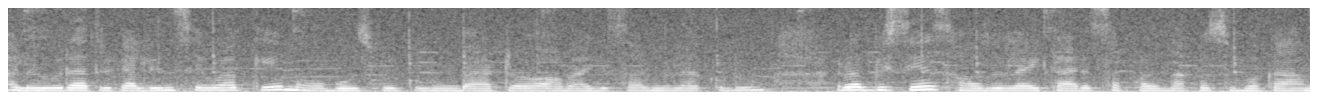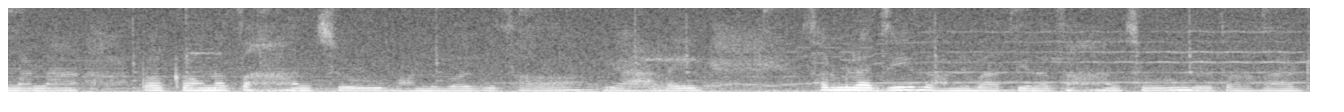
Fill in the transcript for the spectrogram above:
हेलो रात्रिकालीन सेवा के? म भोजपुर कुलुङबाट अभागी शर्मिला कुलुङ र विशेष हजुरलाई कार्य सफलताको शुभकामना टक्राउन चाहन्छु भन्नुभएको छ। यहाँलाई शर्मिलाजी धन्यवाद दिन चाहन्छु। मेरो तर्फबाट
